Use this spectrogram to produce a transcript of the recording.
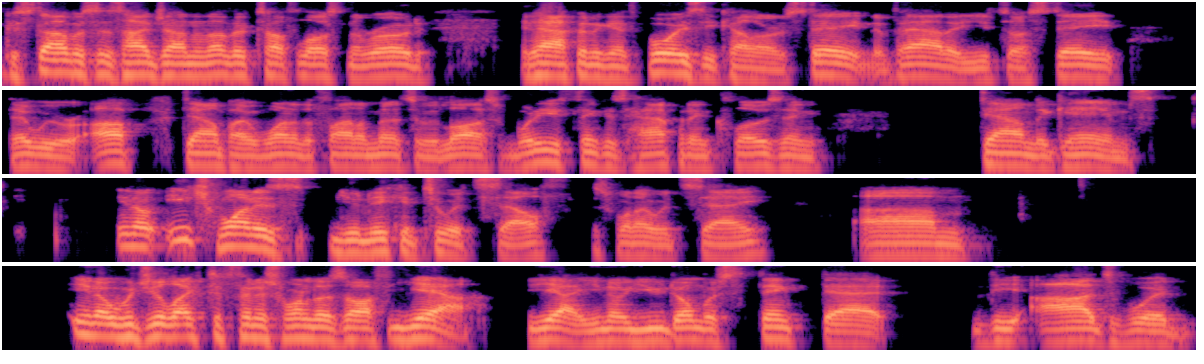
Gustavo says, "Hi, Jon. Another tough loss in the road. It happened against Boise, Colorado State, Nevada, Utah State. That we were up, down by one of the final minutes, and we lost. What do you think is happening closing down the games? You know, each one is unique into itself. Is what I would say." Um, you know, would you like to finish one of those off? Yeah, yeah, you know, you'd almost think that the odds would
